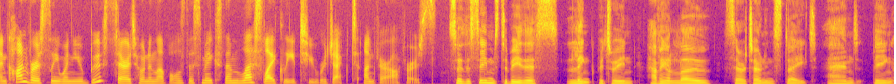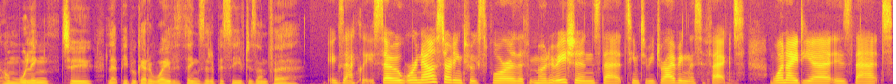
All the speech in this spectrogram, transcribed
And conversely, when you boost serotonin levels, this makes them less likely to reject unfair offers. So, there seems to be this link between having a low serotonin state and being unwilling to let people get away with the things that are perceived as unfair. Exactly. So we're now starting to explore the motivations that seem to be driving this effect. One idea is that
